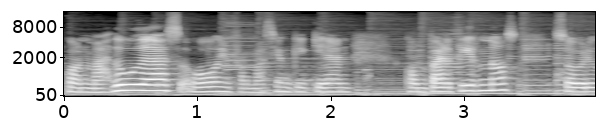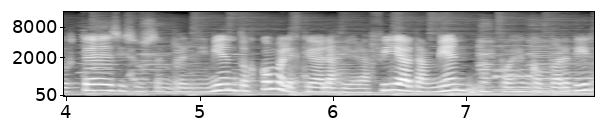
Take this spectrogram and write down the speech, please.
con más dudas o información que quieran compartirnos sobre ustedes y sus emprendimientos, cómo les queda la biografía también, nos pueden compartir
